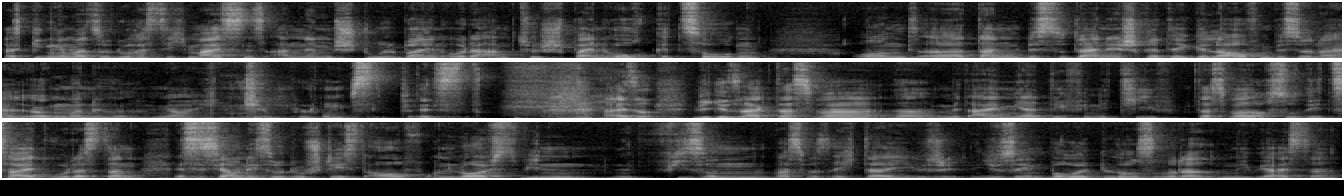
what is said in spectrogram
Das ging immer so, du hast dich meistens an einem Stuhlbein oder am Tischbein hochgezogen und äh, dann bist du deine Schritte gelaufen, bis du dann halt irgendwann ja, hingeplumpst bist. Also, wie gesagt, das war da mit einem Jahr definitiv. Das war auch so die Zeit, wo das dann, es ist ja auch nicht so, du stehst auf und läufst wie, ein, wie so ein, was weiß ich, da Usain Bolt los oder, nee, wie heißt der?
